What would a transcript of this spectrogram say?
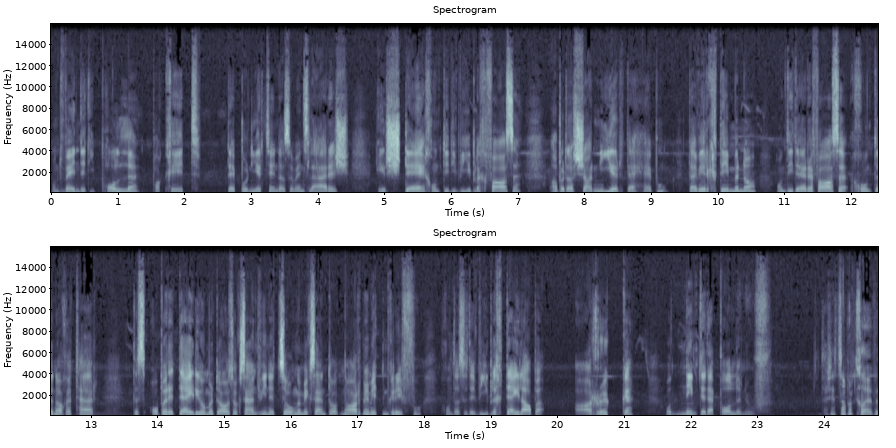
und wenn die Pollenpakete deponiert sind, also wenn es leer ist, erst dann kommt in die weibliche Phase, aber das Scharnier, der Hebel, der wirkt immer noch. Und in dieser Phase kommt dann nachher das obere Teil, wo wir hier so sehen wie eine Zunge, wir sehen hier die Narbe mit dem Griffel, kommt also der weibliche Teil runter, an den Rücken und nimmt dann den Pollen auf. Das ist jetzt aber clever.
